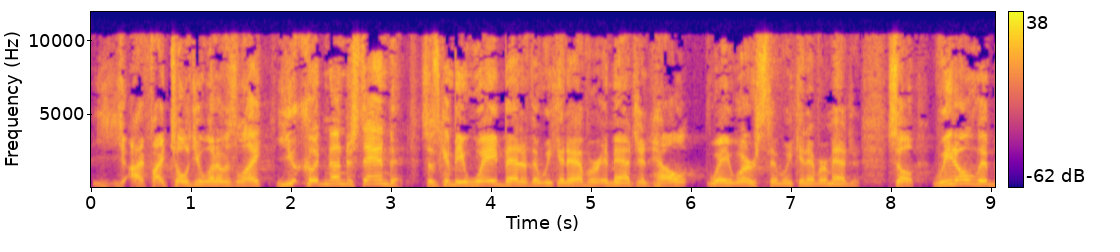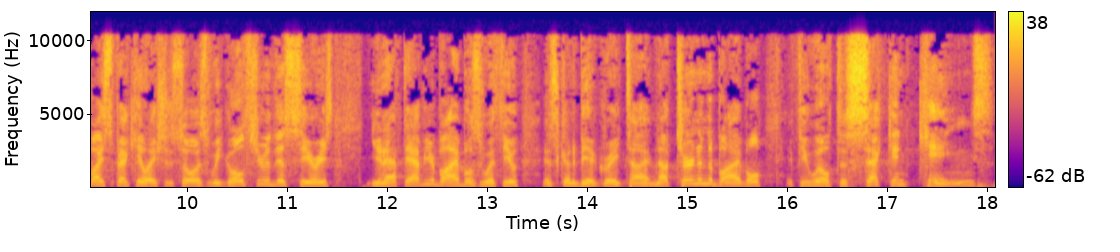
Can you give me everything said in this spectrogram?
if I told you what it was like, you couldn't understand it. So it's going to be way better than we can ever imagine. Hell, way worse than we can ever imagine. So we don't live by speculation. So as we go through this series, you have to have your Bibles with you. It's going to be a great time. Now turn in the Bible, if you will, to Second Kings.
